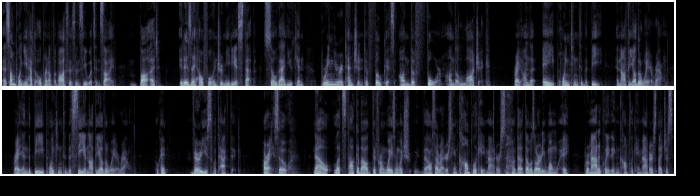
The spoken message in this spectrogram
At some point, you have to open up the boxes and see what's inside. But it is a helpful intermediate step so that you can bring your attention to focus on the form, on the logic, right? On the A pointing to the B and not the other way around, right? And the B pointing to the C and not the other way around. Okay? Very useful tactic. All right, so now let's talk about different ways in which the LSAT writers can complicate matters. So that, that was already one way. Grammatically, they can complicate matters by just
